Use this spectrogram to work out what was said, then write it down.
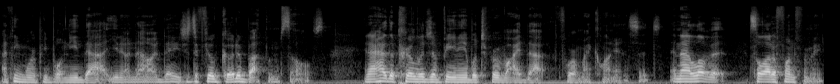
I think more people need that, you know, nowadays, just to feel good about themselves. And I have the privilege of being able to provide that for my clients. It's, and I love it. It's a lot of fun for me.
